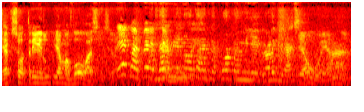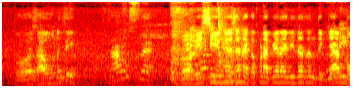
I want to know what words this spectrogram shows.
એકસો ત્રીસ રૂપિયામાં બહુ વાસી છે. એવી હોય એમ ને. તો જાવું નથી. જ છે. છે ને કપડા પહેરાવી દીધા હતા ને તે ક્યારનો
